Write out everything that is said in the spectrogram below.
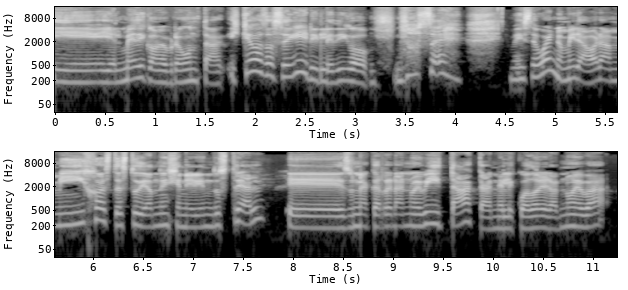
y, el médico me pregunta, ¿y qué vas a seguir? Y le digo, no sé. Me dice, bueno, mira, ahora mi hijo está estudiando ingeniería industrial eh, es una carrera nuevita, acá en el Ecuador era nueva,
